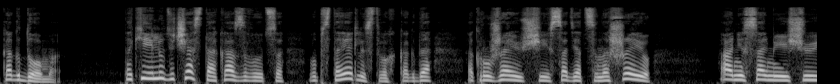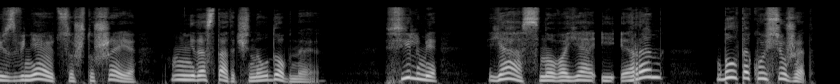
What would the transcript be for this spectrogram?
как дома. Такие люди часто оказываются в обстоятельствах, когда окружающие садятся на шею, а они сами еще и извиняются, что шея недостаточно удобная. В фильме «Я, снова я и Эрен» был такой сюжет.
